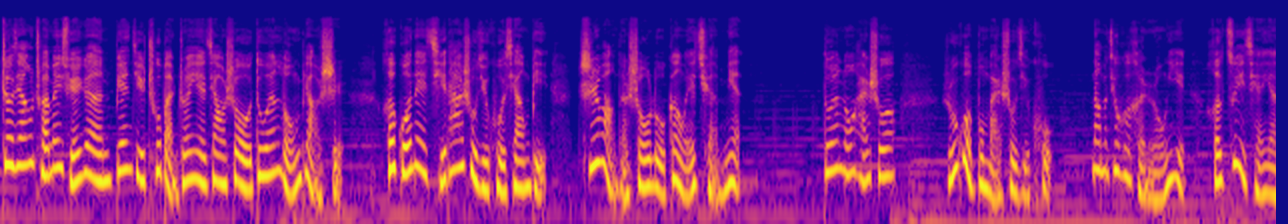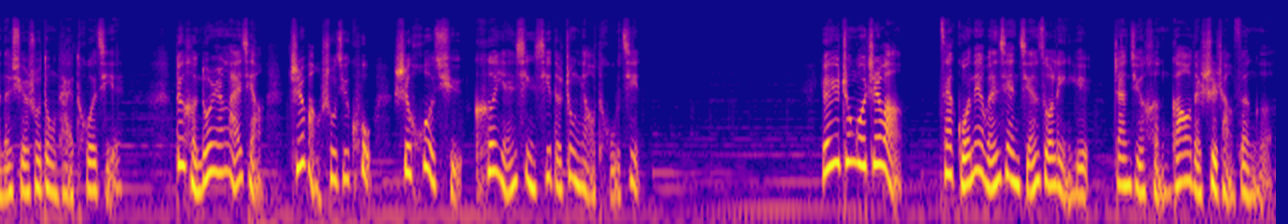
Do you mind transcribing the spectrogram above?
浙江传媒学院编辑出版专业教授杜文龙表示，和国内其他数据库相比，知网的收录更为全面。杜文龙还说，如果不买数据库，那么就会很容易和最前沿的学术动态脱节。对很多人来讲，知网数据库是获取科研信息的重要途径。由于中国知网在国内文献检索领域占据很高的市场份额，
